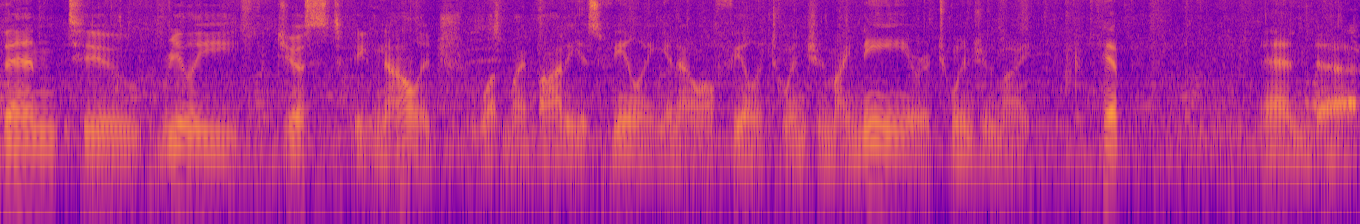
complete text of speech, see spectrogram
then to really just acknowledge what my body is feeling. You know, I'll feel a twinge in my knee or a twinge in my and uh,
